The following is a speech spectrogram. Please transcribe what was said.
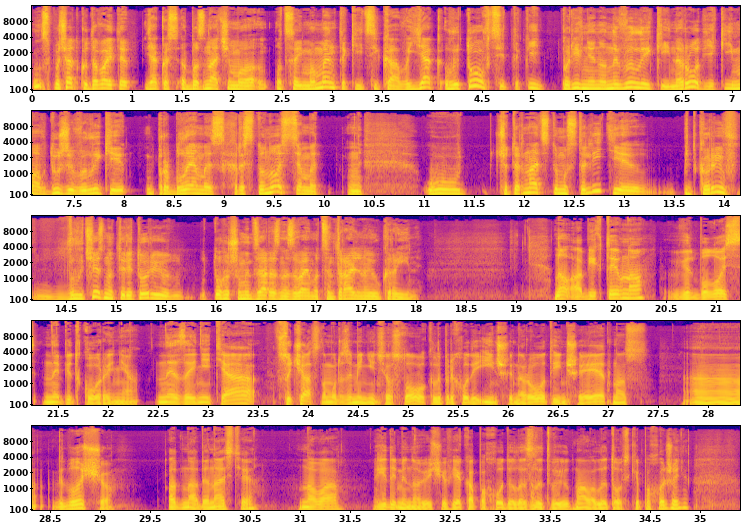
Ну, Спочатку давайте якось обозначимо оцей момент такий цікавий. Як литовці, такий порівняно невеликий народ, який мав дуже великі проблеми з хрестоносцями, у 14 столітті підкорив величезну територію того, що ми зараз називаємо центральної України. Ну, об'єктивно відбулось не підкорення, не зайняття в сучасному розумінні цього слова, коли приходить інший народ, інший етнос. Відбулось що? Одна династія нова Гідеміновичів, яка походила з Литви, мала литовське походження,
